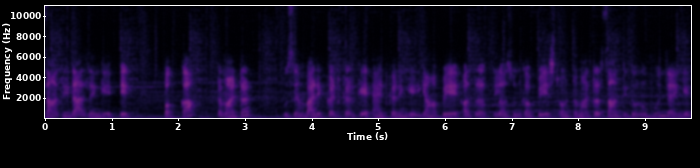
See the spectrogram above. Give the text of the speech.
साथ ही डाल देंगे एक पक्का टमाटर, उसे हम बारीक कट करके ऐड करेंगे। यहाँ पे अदरक, लहसुन का पेस्ट और टमाटर साथ ही दोनों भून जाएँगे।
